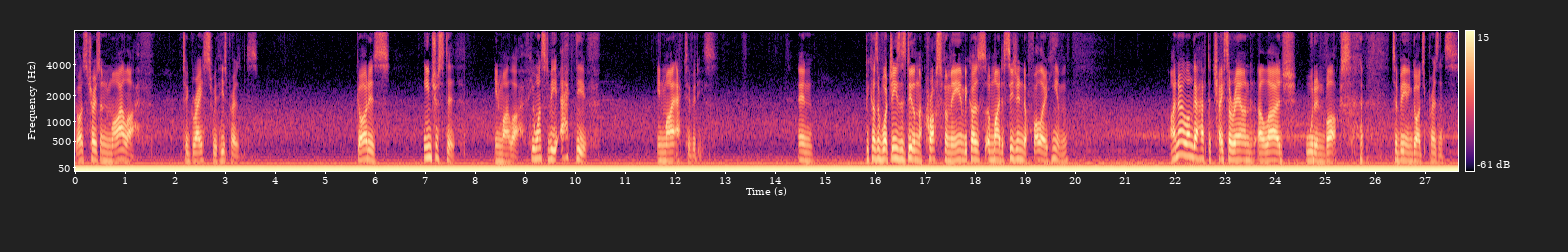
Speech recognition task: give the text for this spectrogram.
God's chosen my life to grace with His presence. God is interested in my life, He wants to be active in my activities. And because of what Jesus did on the cross for me, and because of my decision to follow Him, I no longer have to chase around a large wooden box to be in God's presence.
